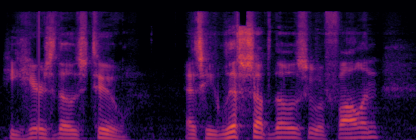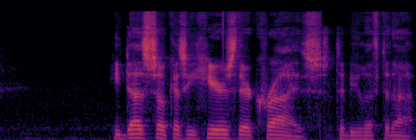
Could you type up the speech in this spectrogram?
He hears those too. As he lifts up those who have fallen, he does so because he hears their cries to be lifted up.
